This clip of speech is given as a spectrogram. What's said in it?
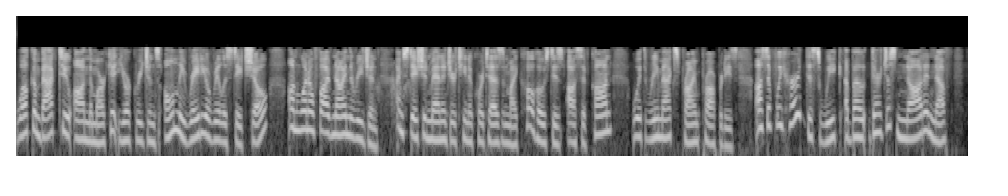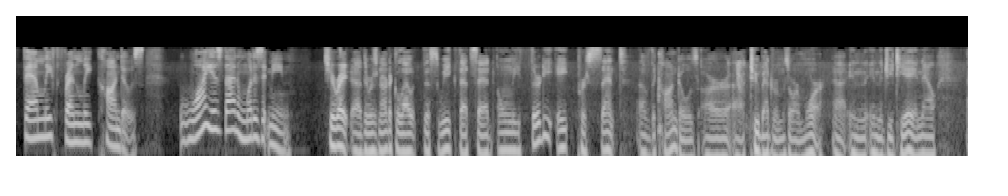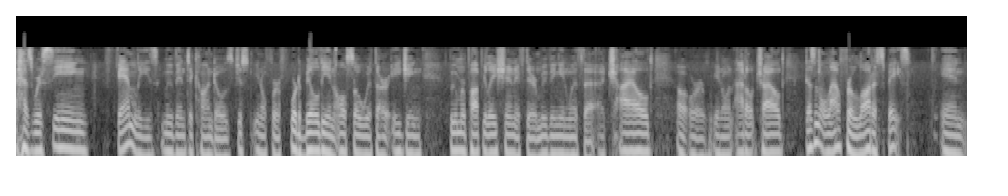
Welcome back to On the Market, York Region's only radio real estate show on 1059 The Region. I'm station manager Tina Cortez and my co-host is Asif Khan with Remax Prime Properties. Asif, we heard this week about there are just not enough family-friendly condos. Why is that and what does it mean? You're right. Uh, there was an article out this week that said only 38% of the condos are uh, two bedrooms or more uh, in in the GTA. And now, as we're seeing families move into condos just you know for affordability and also with our aging boomer population if they're moving in with a, a child uh, or you know an adult child doesn't allow for a lot of space and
